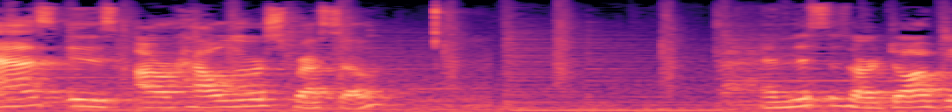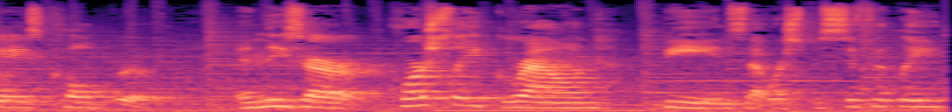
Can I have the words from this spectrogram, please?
as is our Howler Espresso, and this is our Dog Daze Cold Brew. And these are coarsely ground beans that were specifically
